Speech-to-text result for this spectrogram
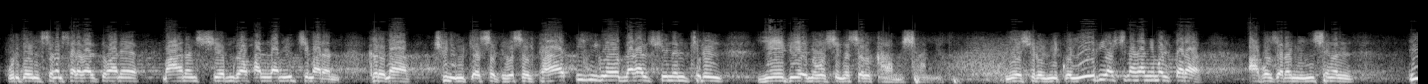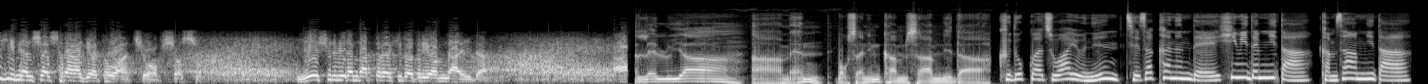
우리도 일생을 살아갈 동안에 많은 시험과 환란이 있지만은 그러나 주님께서 그것을 다 이기고 나갈 수 있는 길을 예비해 놓으신 것을 감사합니다. 예수를 믿고 예비하신 하나님을 따라 아버지라는 인생을 이기면서 살아가게 도와주옵소서. 예수님 이름 받들어 기도드리옵나이다. 할렐루야. 아멘. 목사님 감사합니다. 구독과 좋아요는 제작하는 데 힘이 됩니다. 감사합니다.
